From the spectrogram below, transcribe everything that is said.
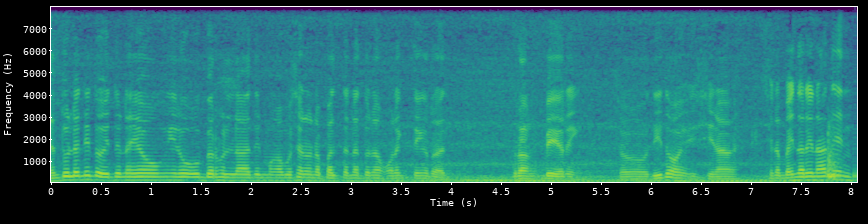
Yan tulad nito, ito na yung ino-overhaul natin mga boss, ano, napalitan na to ng connecting rod, crank bearing. So dito, sina, sinabay na rin natin.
